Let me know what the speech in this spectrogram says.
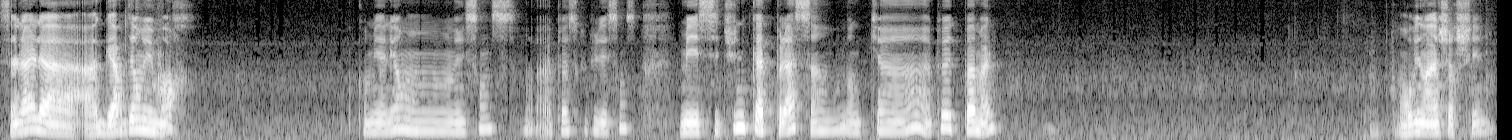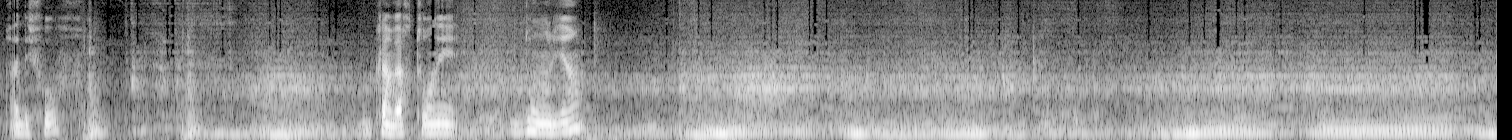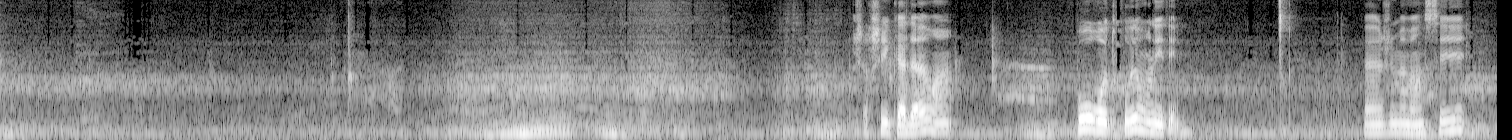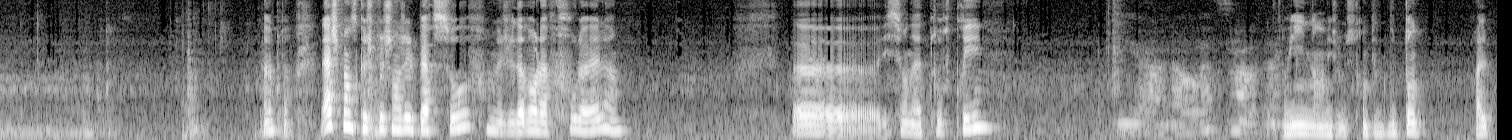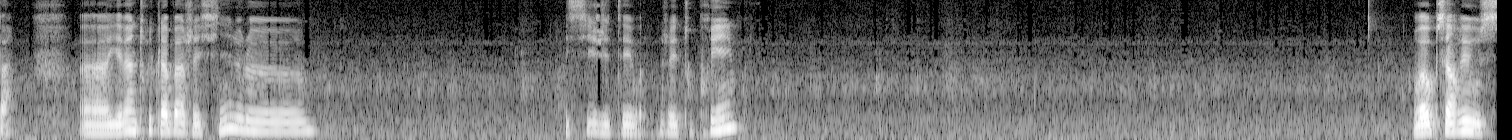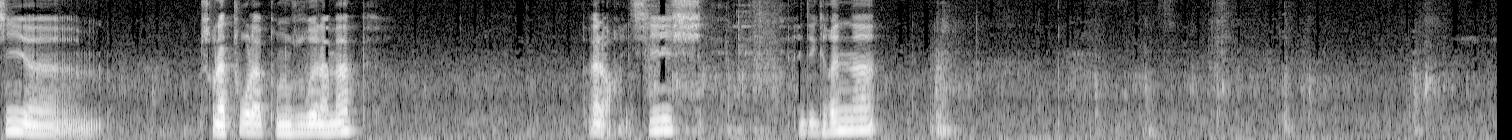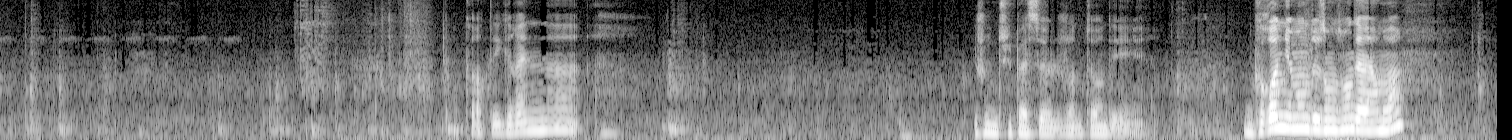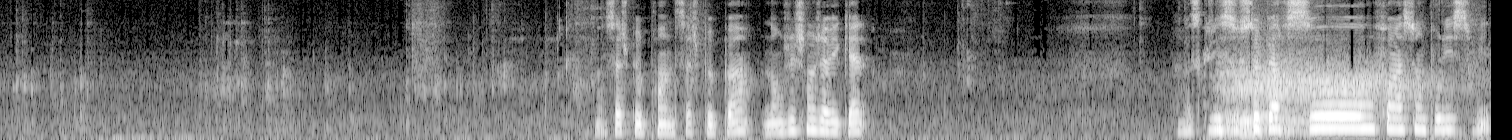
Celle-là, elle a à garder en mémoire. Combien elle est en essence À la place que plus d'essence. Mais c'est une 4 places, hein, donc euh, elle peut être pas mal. On reviendra la chercher, à défaut. Donc là, on va retourner d'où on vient. chercher les cadavres hein, pour retrouver où on était. Euh, je vais m'avancer. Là, je pense que je peux changer le perso, mais j'ai d'abord la foule à elle. Euh, ici, on a tout pris. Oui, non, mais je me suis trompé de bouton. Râle pas. Euh, Il y avait un truc là-bas, j'avais fini de le... Ici, j'étais... J'avais tout pris. On va observer aussi euh, sur la tour là pour nous ouvrir la map. Alors, ici, des graines. Encore des graines. Je ne suis pas seule, j'entends des grognements de zonzon derrière moi. Ça je peux le prendre, ça je peux pas. Donc je vais changer avec elle. Basculer sur ce perso. Formation de police, oui.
